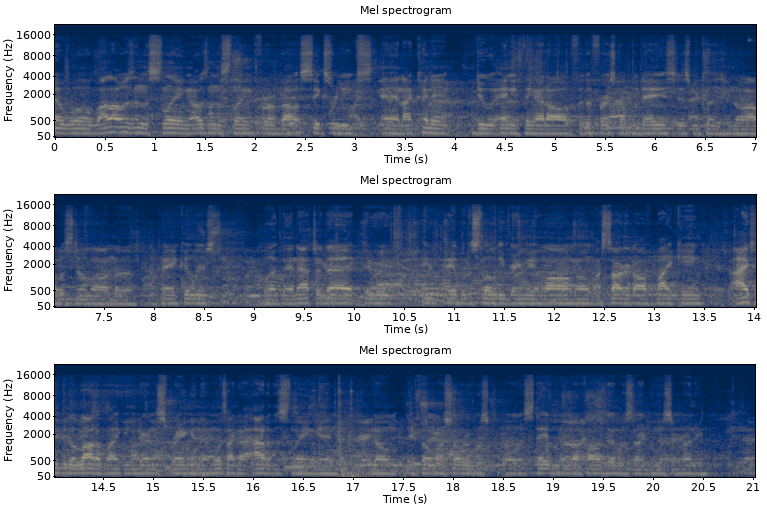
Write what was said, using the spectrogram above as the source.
Yeah, well, while I was in the sling, I was in the sling for about six weeks, and I couldn't do anything at all for the first couple days just because, you know, I was still on the, the painkillers. But then after that, they were, they were able to slowly bring me along. Um, I started off biking. I actually did a lot of biking during the spring, and then once I got out of the sling and, you know, they felt my shoulder was uh, stable enough, I was able to start doing some running.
